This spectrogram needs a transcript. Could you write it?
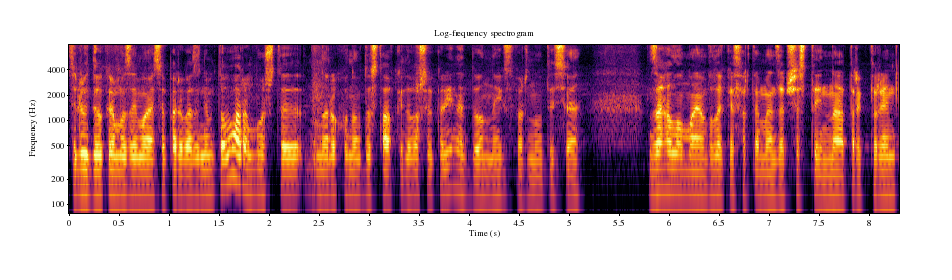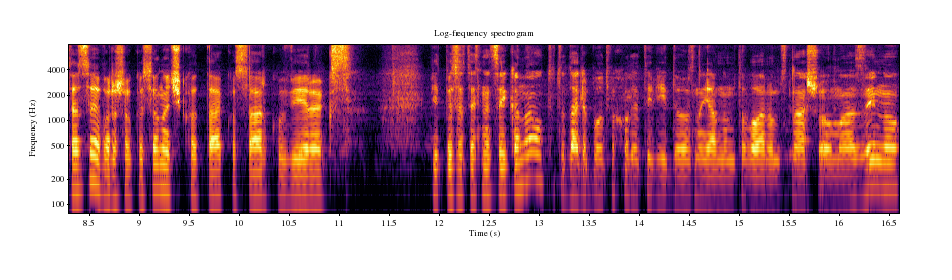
Це люди окремо займаються перевезенням товару. Можете на рахунок доставки до вашої країни до них звернутися. Загалом маємо великий асортимент запчастин на трактори МТЗ, ворошок сонечко та косарку Virex. Підписуйтесь на цей канал, тут далі будуть виходити відео з наявним товаром з нашого магазину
